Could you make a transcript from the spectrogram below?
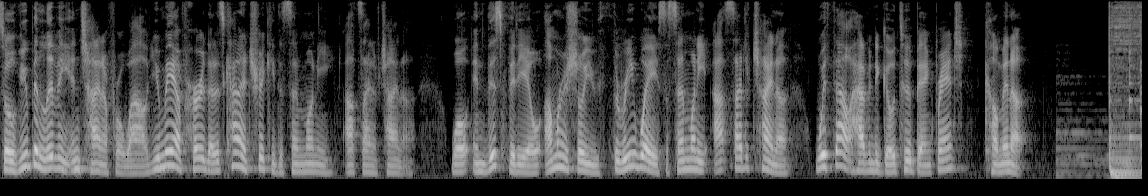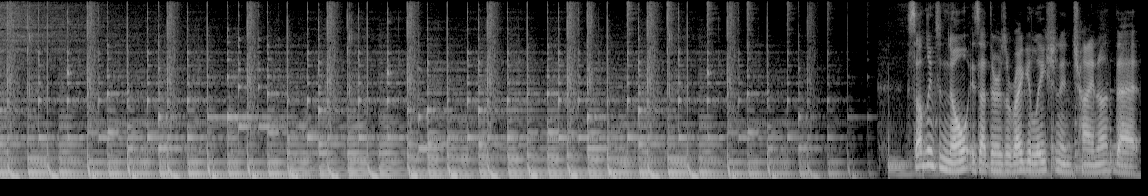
So if you've been living in China for a while, you may have heard that it's kind of tricky to send money outside of China. Well, in this video, I'm going to show you three ways to send money outside of China without having to go to a bank branch coming up. Something to note is that there is a regulation in China that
